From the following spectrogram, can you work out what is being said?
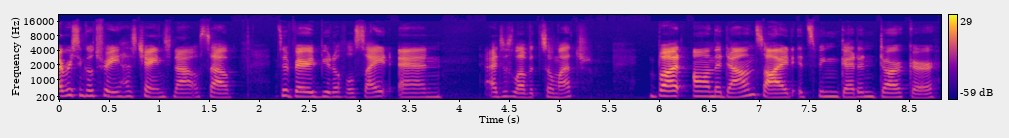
every single tree has changed now. So it's a very beautiful sight, and I just love it so much. But on the downside, it's been getting darker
